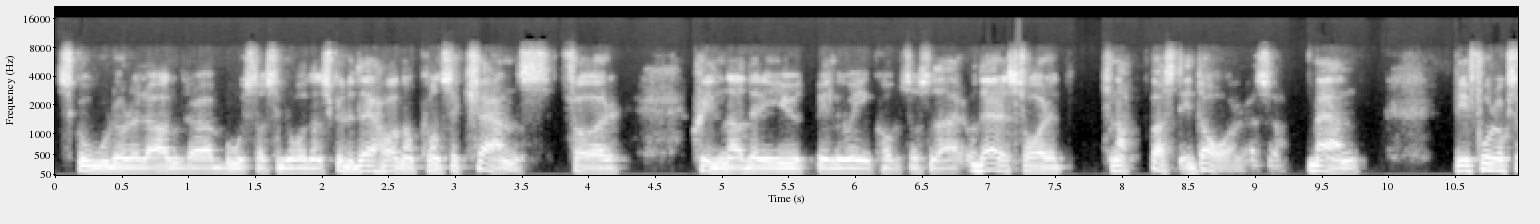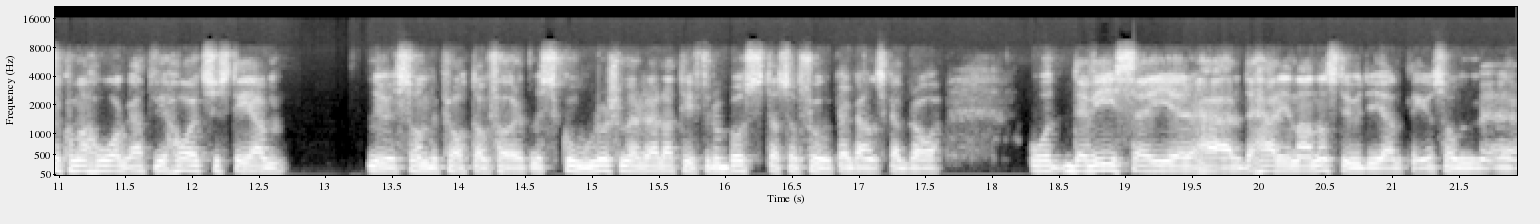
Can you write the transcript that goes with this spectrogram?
skolor eller andra bostadsområden, skulle det ha någon konsekvens för skillnader i utbildning och inkomst och sådär? Och där är svaret knappast idag. Alltså. Men vi får också komma ihåg att vi har ett system nu som vi pratade om förut med skolor som är relativt robusta som funkar ganska bra. Och det vi säger här, det här är en annan studie egentligen som eh,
